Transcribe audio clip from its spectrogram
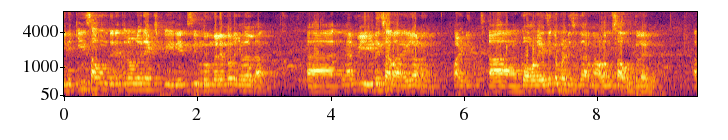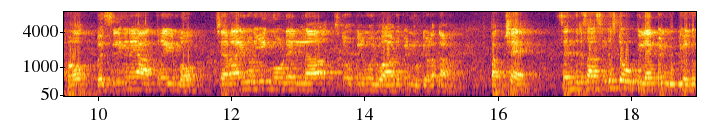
എനിക്ക് ഈ സൗന്ദര്യത്തിലുള്ള ഒരു എക്സ്പീരിയൻസ് ഇന്നും ഇന്നലെ തുടങ്ങിയതല്ല. ഞാൻ വീട് ചെറായിലാണ്. പഠി കോളേജൊക്കെ പഠിച്ചത് എറണാകുളം സൗത്തിലായിരുന്നു അപ്പോൾ ബസ്സിൽ ഇങ്ങനെ യാത്ര ചെയ്യുമ്പോൾ ചെറായി തുടങ്ങി ഇങ്ങോട്ട് എല്ലാ സ്റ്റോപ്പിലും ഒരുപാട് പെൺകുട്ടികളെ കാണും. പക്ഷേ സെന്ദ്രസാസിന്റെ സ്റ്റോപ്പിലെ പെൺകുട്ടികൾക്ക്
